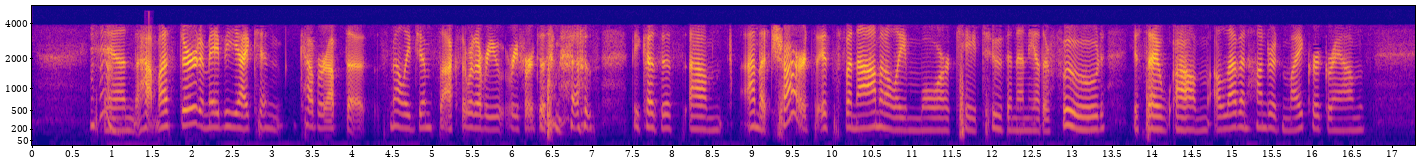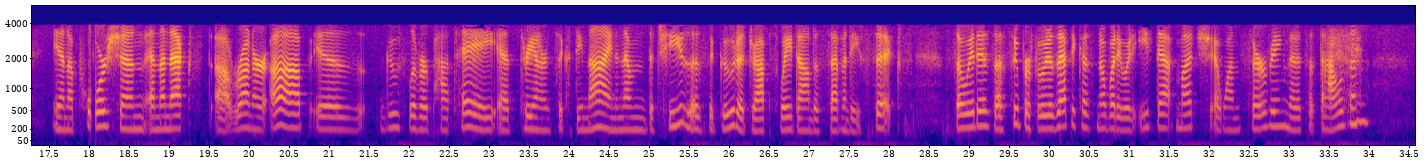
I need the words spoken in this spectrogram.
mm-hmm. and hot mustard, and maybe I can cover up the smelly gym socks or whatever you refer to them as because it's um on the charts it's phenomenally more K2 than any other food. You say um 1100 micrograms in a portion and the next uh, runner up is goose liver pate at 369 and then the cheeses the gouda drops way down to 76 so it is a superfood. Is that because nobody would eat that much at one serving that it's a thousand?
